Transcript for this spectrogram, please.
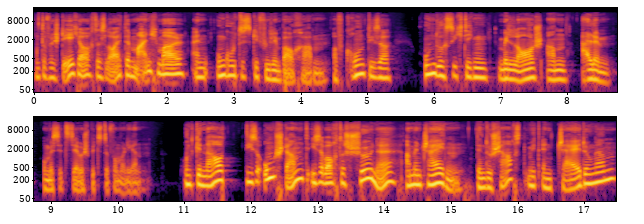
Und da verstehe ich auch, dass Leute manchmal ein ungutes Gefühl im Bauch haben, aufgrund dieser undurchsichtigen Melange an allem, um es jetzt sehr überspitzt zu formulieren. Und genau dieser Umstand ist aber auch das Schöne am Entscheiden, denn du schaffst mit Entscheidungen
